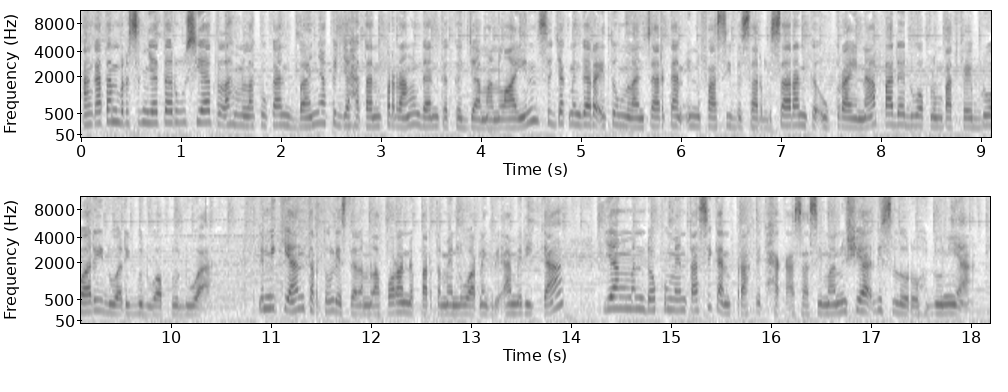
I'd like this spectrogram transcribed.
Angkatan bersenjata Rusia telah melakukan banyak kejahatan perang dan kekejaman lain sejak negara itu melancarkan invasi besar-besaran ke Ukraina pada 24 Februari 2022. Demikian tertulis dalam laporan Departemen Luar Negeri Amerika yang mendokumentasikan praktik hak asasi manusia di seluruh dunia.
